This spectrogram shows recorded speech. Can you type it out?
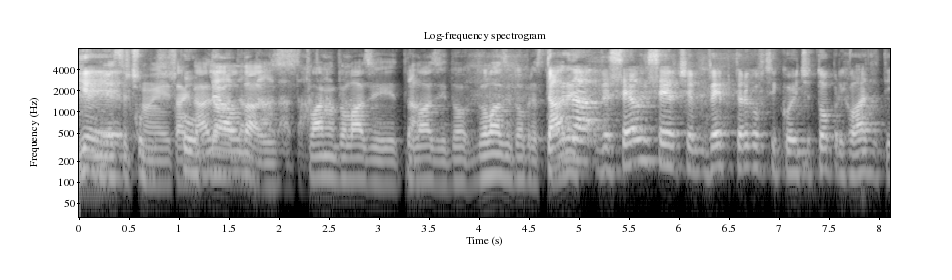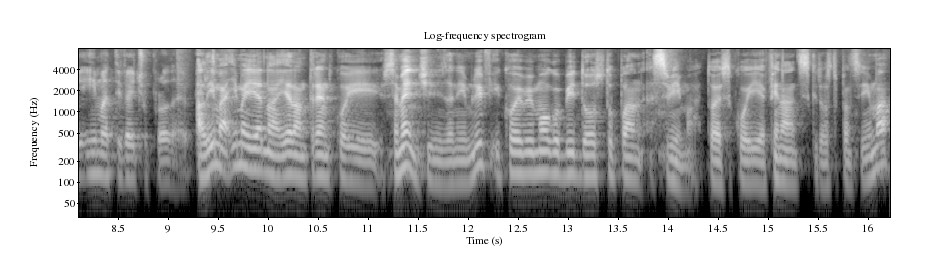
je, mjesečno i tako dalje, ali da, da, stvarno dolazi, dolazi, do, dolazi dobre stvari. Da, veselim se jer će web trgovci koji će to prihvatiti imati veću prodaju. Ali ima, ima jedna, jedan trend koji se meni čini zanimljiv i koji bi mogao biti dostupan svima, to jest koji je financijski dostupan svima.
